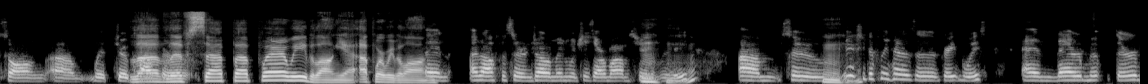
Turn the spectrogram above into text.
song um with Joe Love Cocker lifts up, up where we belong. Yeah, up where we belong. and An Officer and Gentleman, which is our mom's favorite movie. Mhm. Um, so yeah, Mhm. she definitely has a great voice, and their their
